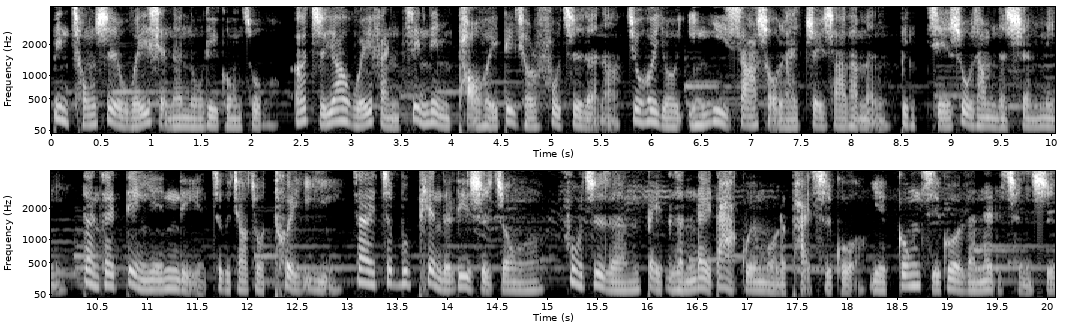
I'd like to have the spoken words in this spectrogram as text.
并从事危险的奴隶工作。而只要违反禁令跑回地球的复制人呢，就会有银翼杀手来追杀他们，并结束他们的生命。但在电影里，这个叫做退役。在这部片的历史中，复制人被人类大规模的排斥过，也攻击过人类的城市。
